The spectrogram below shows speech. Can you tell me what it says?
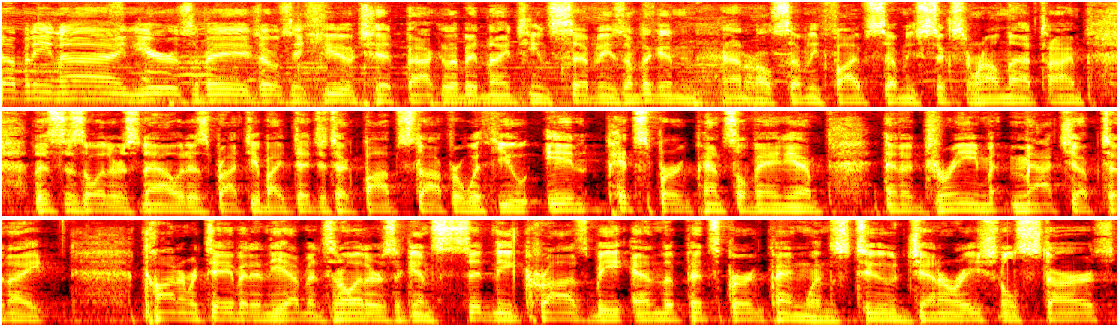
79 years of age. That was a huge hit back in the mid 1970s. I'm thinking, I don't know, 75, 76, around that time. This is Oilers Now. It is brought to you by Digitex. Bob Stauffer with you in Pittsburgh, Pennsylvania, and a dream matchup tonight. Connor McDavid and the Edmonton Oilers against Sidney Crosby and the Pittsburgh Penguins, two generational stars.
